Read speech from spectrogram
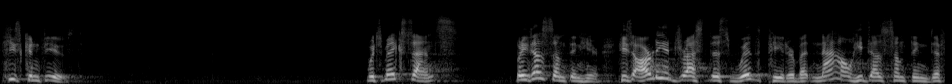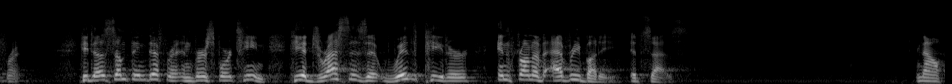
He's confused which makes sense, but he does something here. He's already addressed this with Peter, but now he does something different. He does something different in verse 14. He addresses it with Peter in front of everybody, it says. Now,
